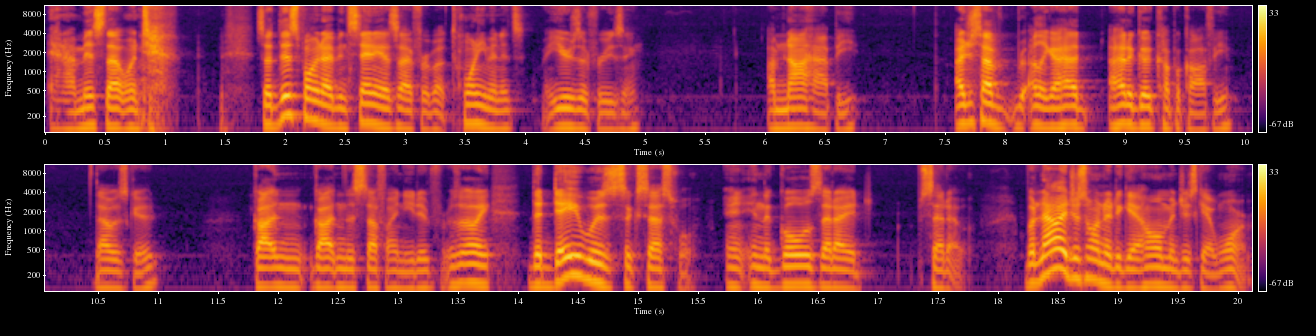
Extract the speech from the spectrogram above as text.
And I missed that one too. so at this point, I've been standing outside for about 20 minutes. My ears are freezing. I'm not happy. I just have like I had I had a good cup of coffee. That was good. Gotten gotten the stuff I needed. For, so like the day was successful in, in the goals that I had set out. But now I just wanted to get home and just get warm.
